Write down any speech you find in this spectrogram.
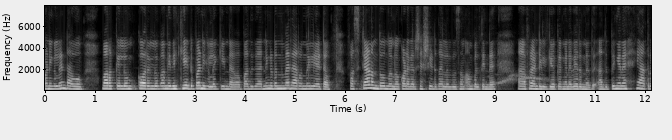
പണികൾ ഉണ്ടാവും വറക്കലും കുരലും അങ്ങനെയൊക്കെ ആയിട്ട് പണികളൊക്കെ ഉണ്ടാവും. അപ്പോൾ അത് കാരണം ഇങ്ങോട്ടൊന്നും വരാറൊന്നുമില്ല കേട്ടോ. ഫസ്റ്റാണെന്ന് തോന്നുന്നു കൊടകര ഷഷ്ടിയുടെ തലേ ദിവസം അമ്പലത്തിന്റെ ഫ്രണ്ടിലേക്കൊക്കെ ഇങ്ങനെ വരുന്നത്. അതിപ്പോൾ ഇങ്ങനെ യാത്ര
